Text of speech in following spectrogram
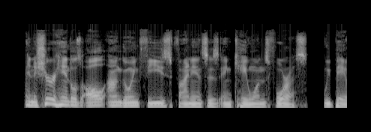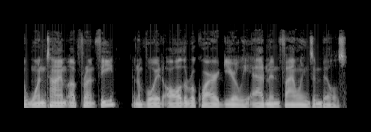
And Assure handles all ongoing fees, finances, and K1s for us. We pay a one time upfront fee and avoid all the required yearly admin filings and bills.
